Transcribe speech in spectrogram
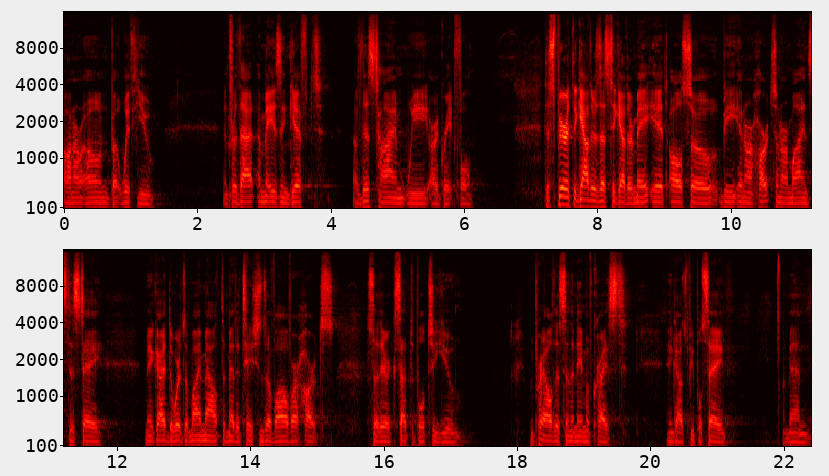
on our own, but with you. And for that amazing gift of this time, we are grateful. The spirit that gathers us together, may it also be in our hearts and our minds this day. May it guide the words of my mouth, the meditations of all of our hearts so they're acceptable to you. We pray all this in the name of Christ. And God's people say, Amen.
